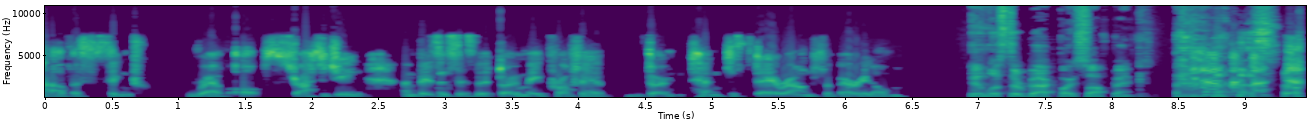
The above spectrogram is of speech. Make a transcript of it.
have a succinct RevOps strategy. And businesses that don't make profit don't tend to stay around for very long. Unless they're backed by SoftBank. so.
